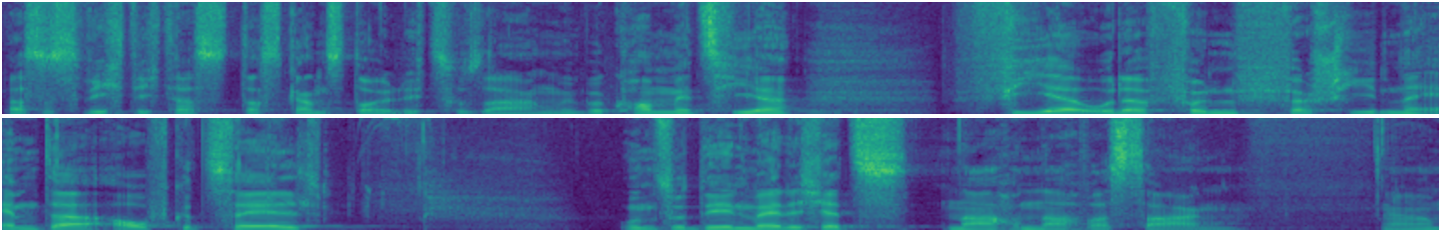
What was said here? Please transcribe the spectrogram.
Das ist wichtig, das, das ganz deutlich zu sagen. Wir bekommen jetzt hier vier oder fünf verschiedene Ämter aufgezählt und zu denen werde ich jetzt nach und nach was sagen. Ja.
